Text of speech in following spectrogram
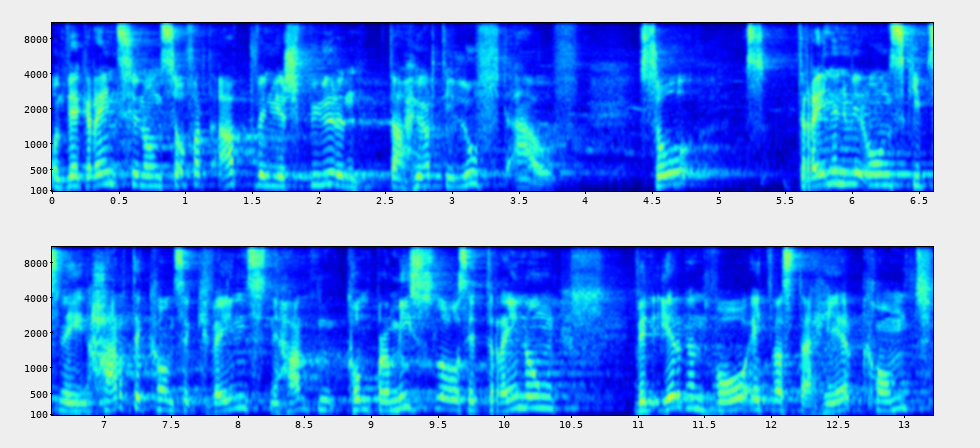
und wir grenzen uns sofort ab, wenn wir spüren, da hört die Luft auf. So trennen wir uns, gibt es eine harte Konsequenz, eine harte, kompromisslose Trennung, wenn irgendwo etwas daherkommt,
